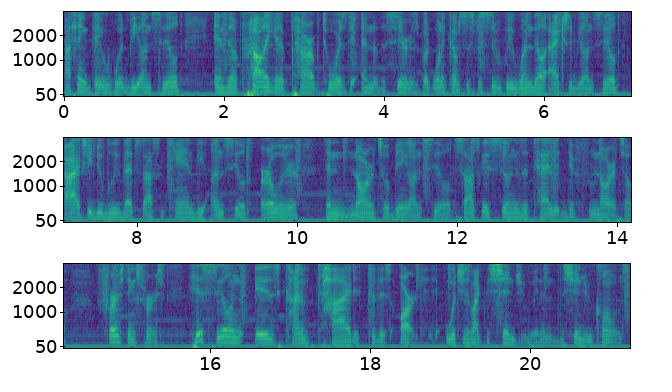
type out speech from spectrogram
I think they would be unsealed and they'll probably get a power up towards the end of the series. But when it comes to specifically when they'll actually be unsealed, I actually do believe that Sasuke can be unsealed earlier than Naruto being unsealed. Sasuke's sealing is a tad bit different from Naruto. First things first, his sealing is kind of tied to this arc, which is like the Shinju and the Shinju clones.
